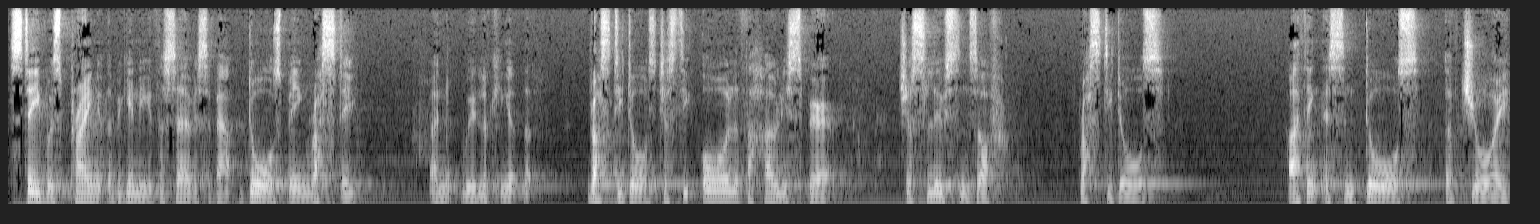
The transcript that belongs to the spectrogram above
Steve was praying at the beginning of the service about doors being rusty. And we're looking at the rusty doors. Just the oil of the Holy Spirit just loosens off rusty doors. I think there's some doors of joy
